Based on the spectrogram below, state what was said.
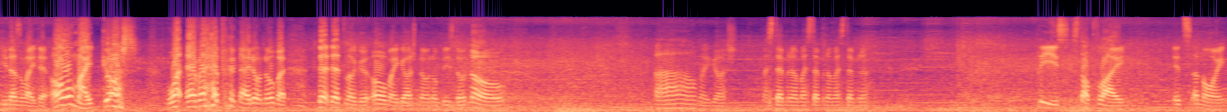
He doesn't like that. Oh my gosh! Whatever happened, I don't know, but that that's not good. Oh my gosh, no, no, please don't. No! Ah, oh my gosh. My stamina, my stamina, my stamina. Please, stop flying. It's annoying,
